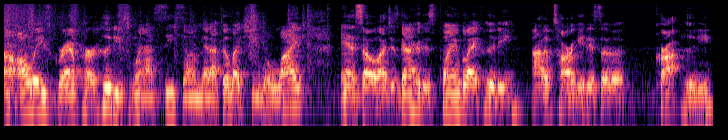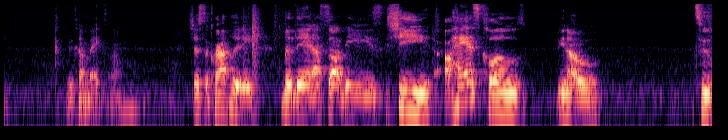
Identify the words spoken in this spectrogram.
I always grab her hoodies when I see some that I feel like she will like. And so I just got her this plain black hoodie out of Target. It's a crop hoodie me come back some. Just a crop hoodie. But then I saw these. She has clothes, you know, to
